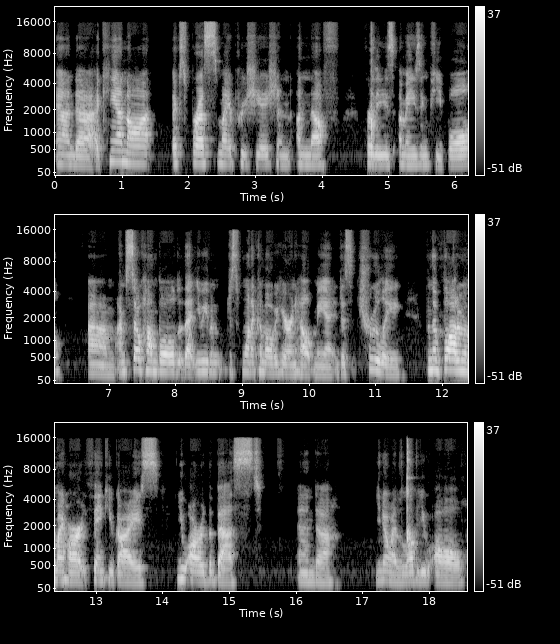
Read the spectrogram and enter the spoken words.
And uh, I cannot express my appreciation enough for these amazing people. Um, I'm so humbled that you even just want to come over here and help me. I just truly, from the bottom of my heart, thank you guys. You are the best. And uh, you know, I love you all.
